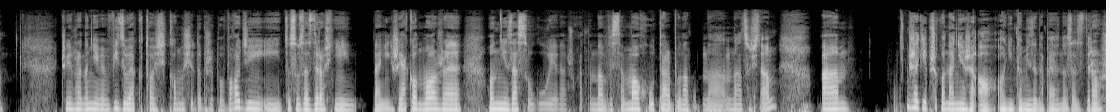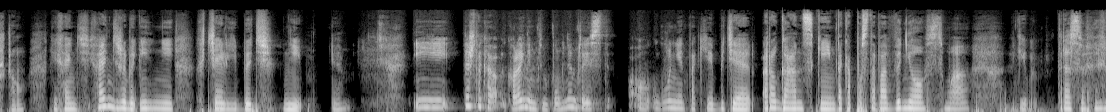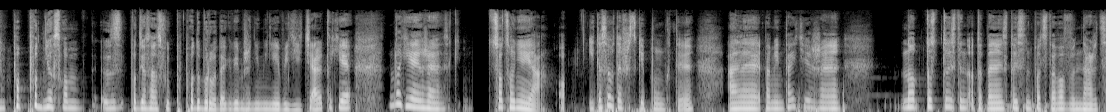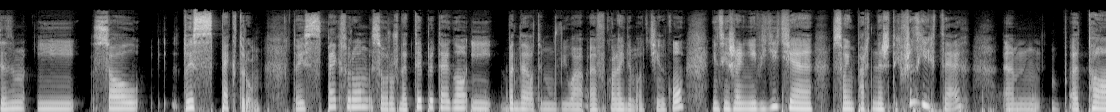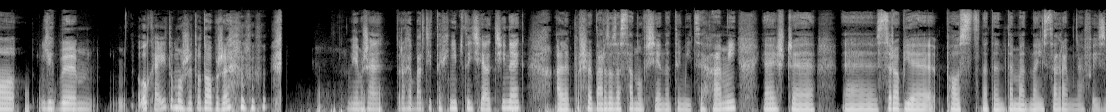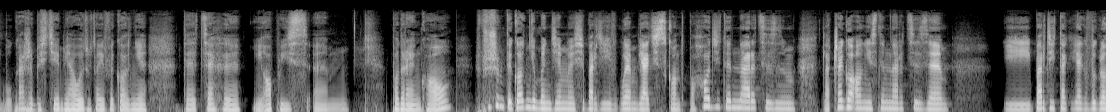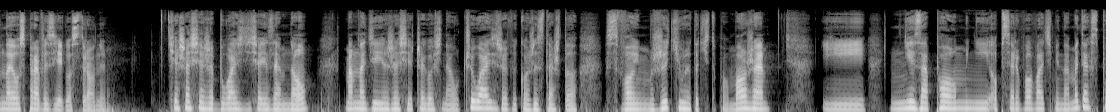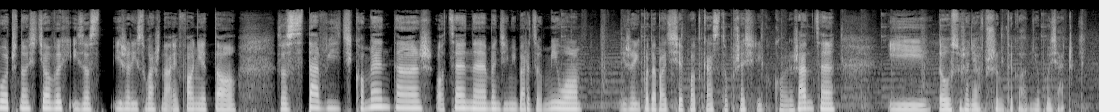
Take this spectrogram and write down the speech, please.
Czyli, no nie wiem, widzą jak ktoś komu się dobrze powodzi i to są zazdrośni na nich, że jak on może, on nie zasługuje na przykład na nowy samochód albo na, na, na coś tam. Um, że takie przekonanie, że o, oni to mi na pewno zazdroszczą. Takie chęć, chęć, żeby inni chcieli być nim. Nie? I też taka kolejnym tym punktem to jest ogólnie takie bycie aroganckim, taka postawa wyniosła. Teraz podniosłam, podniosłam swój podbródek, wiem, że nimi nie widzicie, ale takie, no takie, że co to nie ja. O. I to są te wszystkie punkty, ale pamiętajcie, że no to, to, jest ten, to jest ten podstawowy narcyzm i są to jest spektrum. To jest spektrum, są różne typy tego i będę o tym mówiła e, w kolejnym odcinku. Więc jeżeli nie widzicie w swoim partnerze tych wszystkich cech, to jakby okej, okay, to może to dobrze. Wiem, że trochę bardziej techniczny dzisiaj odcinek, ale proszę bardzo zastanów się nad tymi cechami. Ja jeszcze e, zrobię post na ten temat na Instagram i na Facebooka, żebyście miały tutaj wygodnie te cechy i opis pod ręką. W przyszłym tygodniu będziemy się bardziej wgłębiać, skąd pochodzi ten narcyzm, dlaczego on jest tym narcyzem i bardziej tak, jak wyglądają sprawy z jego strony. Cieszę się, że byłaś dzisiaj ze mną. Mam nadzieję, że się czegoś nauczyłaś, że wykorzystasz to w swoim życiu, że to Ci to pomoże. I nie zapomnij obserwować mnie na mediach społecznościowych i jeżeli słuchasz na iPhone'ie, to zostawić komentarz, ocenę, będzie mi bardzo miło. Jeżeli podoba Ci się podcast, to prześlij go koleżance i do usłyszenia w przyszłym tygodniu. Buziaczki.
